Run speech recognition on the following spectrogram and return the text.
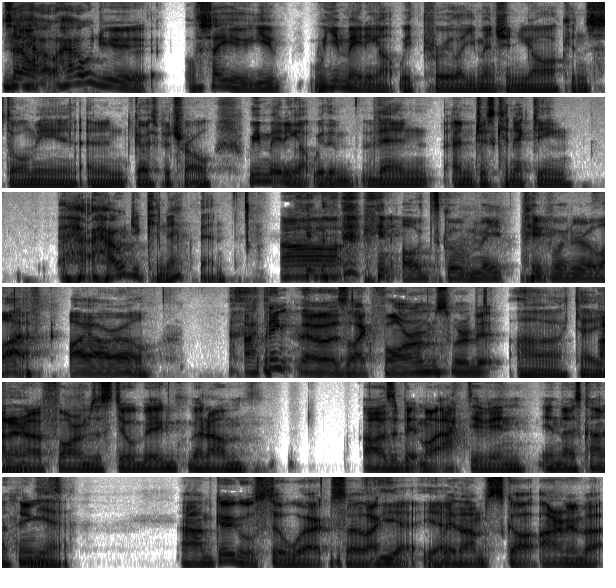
So No. how, how would you say you you were you meeting up with crew like you mentioned Yok and Stormie and, and Ghost Patrol? Were you meeting up with them then and just connecting? How, how would you connect then? uh, in old school meet people in real life IRL. I think there was like forums were a bit Ah, okay. I don't know if forums are still big, but um, I was a bit more active in in those kind of things. Yeah. Um, Google still worked, so like Yeah, yeah. with um Scott, I remember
